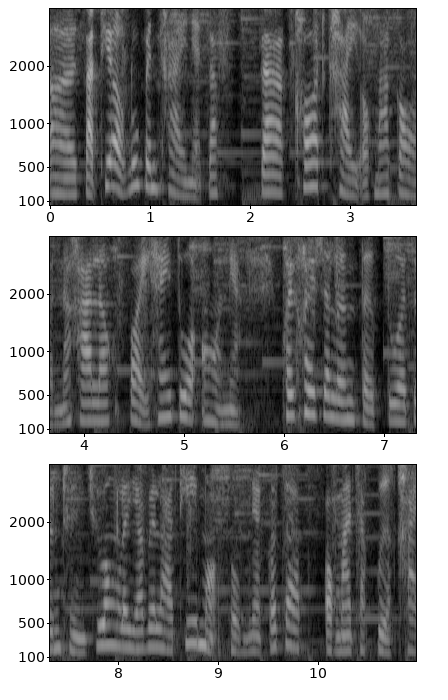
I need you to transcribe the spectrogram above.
อสัตว์ที่ออกลูกเป็นไข่เนี่ยจะจะคลอดไข่ออกมาก่อนนะคะ แล้วปล่อยให้ตัวอ่อนเนี่ย ค่อยๆเจริญเติบโตจนถึงช่วงระยะเวลาที่เหมาะสมเนี่ยก็จะออกมาจากเปลือกไข่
